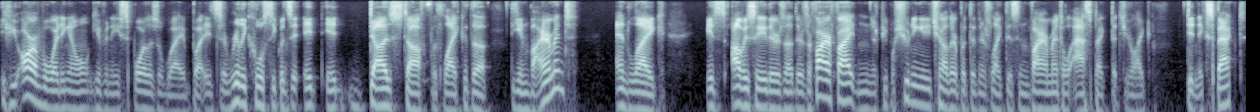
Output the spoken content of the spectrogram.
if you are avoiding, I won't give any spoilers away. But it's a really cool sequence. It it, it does stuff with like the the environment and like it's obviously there's a there's a firefight and there's people shooting at each other, but then there's like this environmental aspect that you're like didn't expect,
